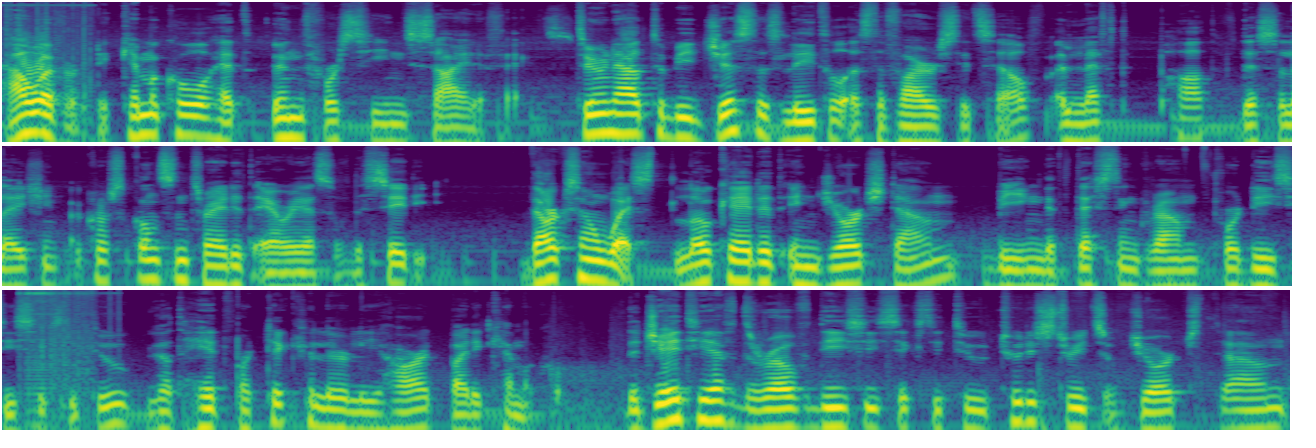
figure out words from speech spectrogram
However, the chemical had unforeseen side effects, turned out to be just as lethal as the virus itself and left a path of desolation across concentrated areas of the city. Dark Zone West, located in Georgetown, being the testing ground for DC-62, got hit particularly hard by the chemical. The JTF drove DC-62 to the streets of Georgetown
